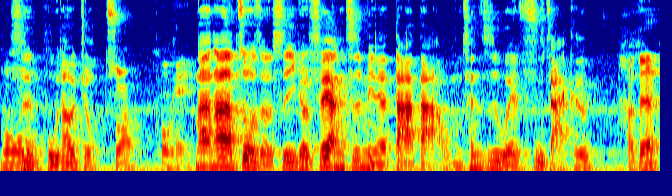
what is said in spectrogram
哦、是葡萄酒庄。OK，那它的作者是一个非常知名的大大，我们称之为复杂哥。好的，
